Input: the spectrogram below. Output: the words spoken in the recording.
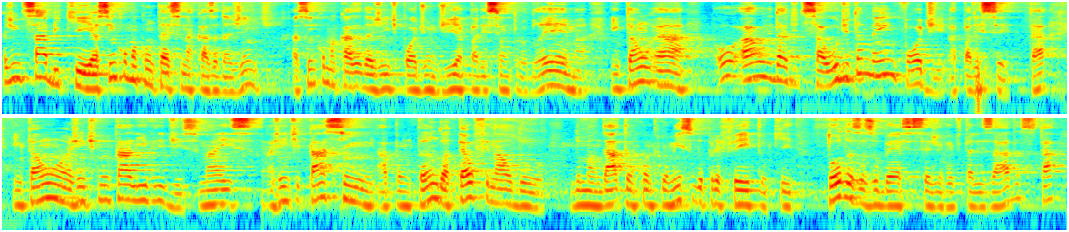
A gente sabe que, assim como acontece na casa da gente, assim como a casa da gente pode um dia aparecer um problema, então a, a unidade de saúde também pode aparecer, tá? Então, a gente não está livre disso, mas a gente está sim apontando até o final do, do mandato, é um compromisso do prefeito que todas as UBS sejam revitalizadas, tá?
